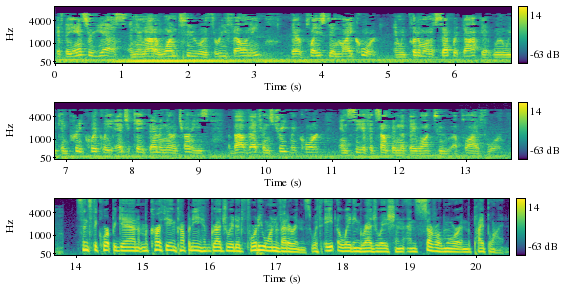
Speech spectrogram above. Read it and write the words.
If they answer yes and they're not a 1, 2, or 3 felony, they're placed in my court and we put them on a separate docket where we can pretty quickly educate them and their attorneys about Veterans Treatment Court and see if it's something that they want to apply for. Since the court began, McCarthy and Company have graduated 41 veterans, with eight awaiting graduation and several more in the pipeline.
